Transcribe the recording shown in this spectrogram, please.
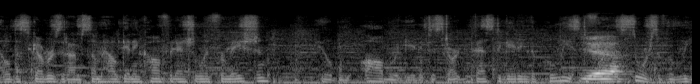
L discovers that I'm somehow getting confidential information, he'll be obligated to start investigating the police to Yeah. find the source of the leak.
